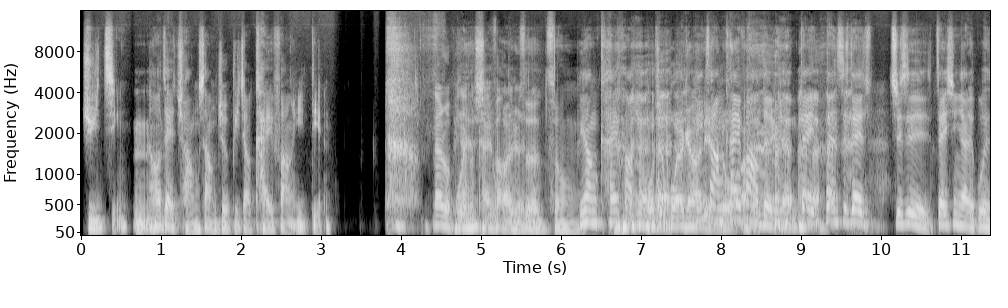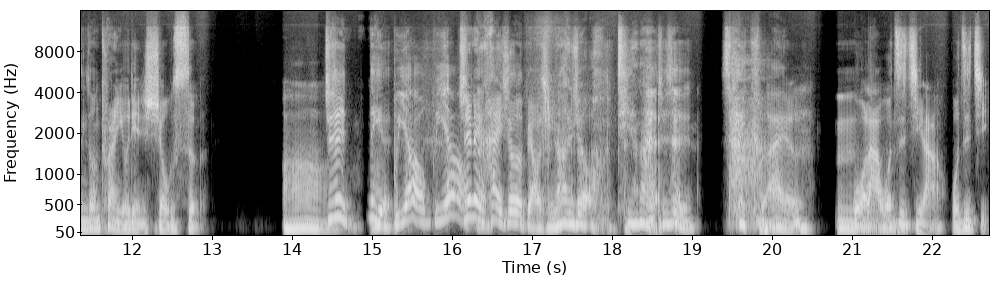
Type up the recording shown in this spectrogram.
拘谨，嗯，然后在床上就比较开放一点。那如果平常开放的人，这种平常开放，我就不会跟他平常开放的人，但但是在就是在性爱的过程中，突然有点羞涩啊，就是那个不要不要，就是那个害羞的表情，然后就哦天哪，就是太可爱了。嗯，我啦，我自己啦，我自己，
